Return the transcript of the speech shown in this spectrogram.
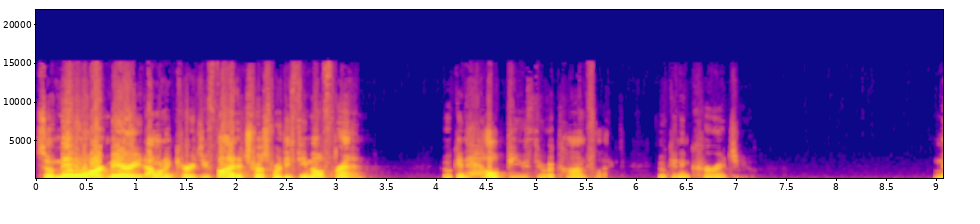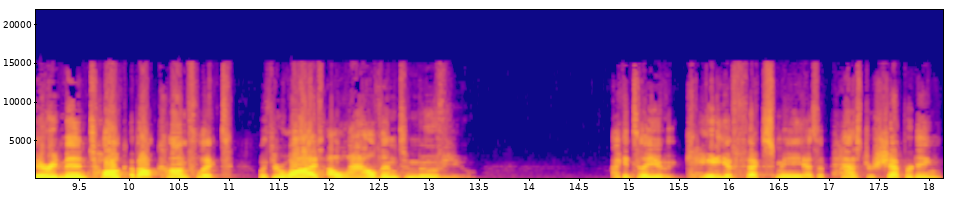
So, men who aren't married, I want to encourage you find a trustworthy female friend who can help you through a conflict, who can encourage you. Married men, talk about conflict with your wives. Allow them to move you. I can tell you, Katie affects me as a pastor shepherding.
